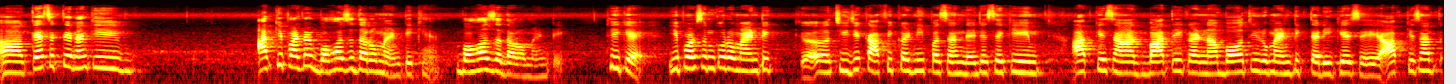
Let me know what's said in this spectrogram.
कह सकते हैं ना कि आपके पार्टनर बहुत ज़्यादा रोमांटिक हैं, बहुत ज़्यादा रोमांटिक ठीक है? ये पर्सन को रोमांटिक चीज़ें काफ़ी करनी पसंद है, जैसे कि आपके साथ बातें करना बहुत ही रोमांटिक तरीके से, आपके साथ,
